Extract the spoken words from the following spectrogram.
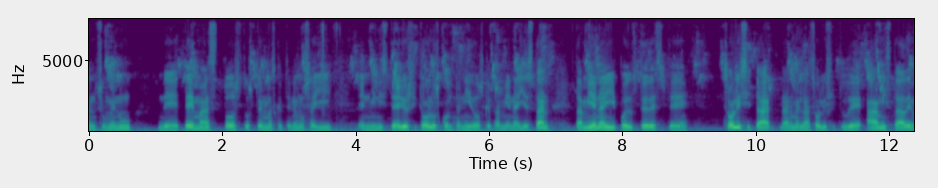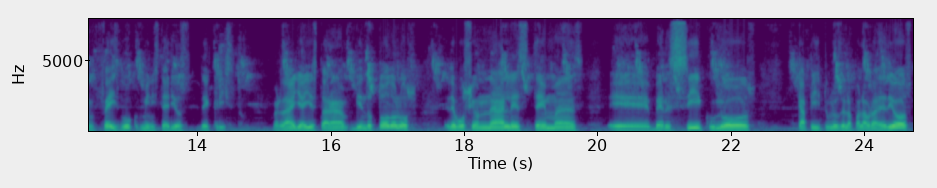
en su menú de temas, todos estos temas que tenemos ahí en ministerios y todos los contenidos que también ahí están. También ahí puede usted este, solicitar, darme la solicitud de amistad en Facebook Ministerios de Cristo, ¿verdad? Y ahí estará viendo todos los devocionales, temas, eh, versículos, capítulos de la palabra de Dios,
